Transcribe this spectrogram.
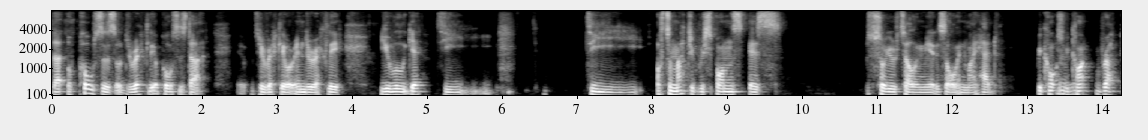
that opposes or directly opposes that, directly or indirectly, you will get the the automatic response is so you're telling me it is all in my head because we Mhm. can't wrap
